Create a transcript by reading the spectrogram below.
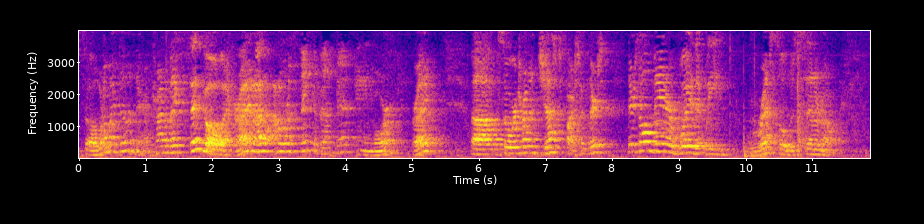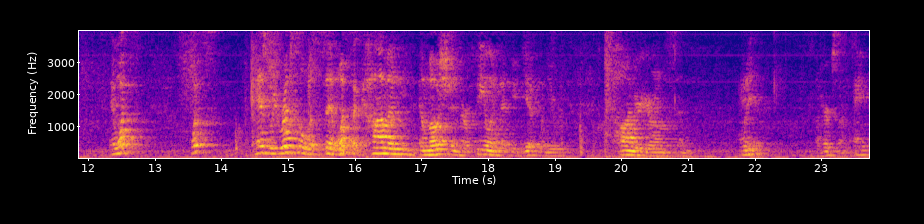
So what am I doing there? I'm trying to make sin go away, right? I don't, I don't want to think about that anymore, right? Uh, so we're trying to justify. So there's there's all manner of way that we wrestle with sin in our life. And what's what's as we wrestle with sin, what's a common emotion or feeling that you get when you ponder your own sin? What do you? I heard something. Anger.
